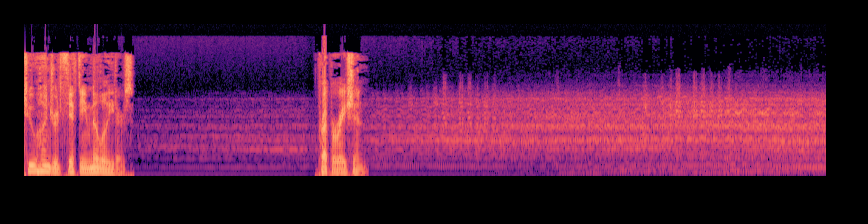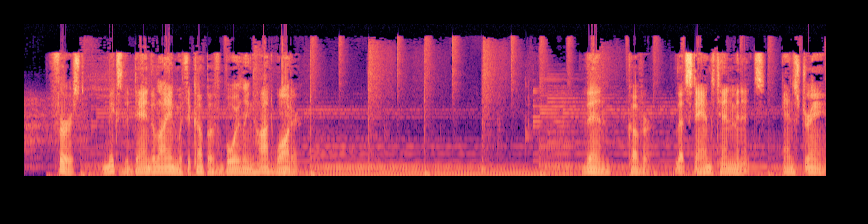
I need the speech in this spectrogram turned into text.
250 milliliters. Preparation First, mix the dandelion with a cup of boiling hot water. Then, cover, let stand 10 minutes, and strain.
